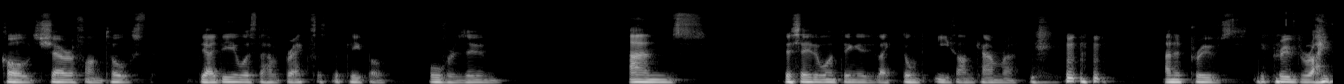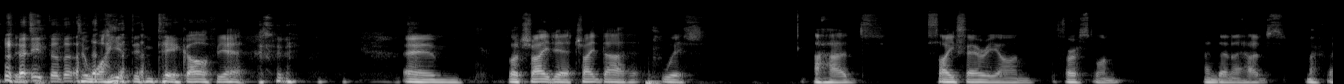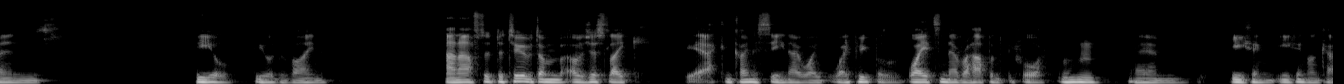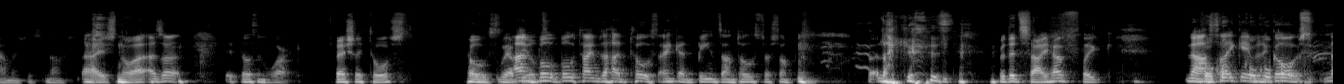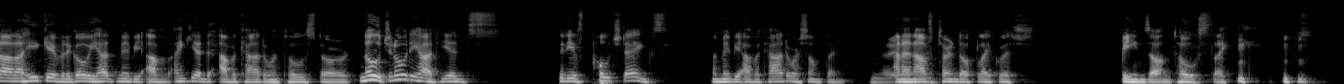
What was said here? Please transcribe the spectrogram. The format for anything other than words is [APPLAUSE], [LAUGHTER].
called Sheriff on Toast. The idea was to have breakfast with people over Zoom. And they say the one thing is like don't eat on camera. [LAUGHS] And it proved it proved right, [LAUGHS] to, Right, it? to why it didn't take off, yeah. [LAUGHS] um so I tried yeah, tried that with I had Si Ferry on the first one, and then I had my friends Theo, Theo Divine. And after the two of them, I was just like, yeah, I can kind of see now why why people why it's never happened before. mm-hmm. Um, eating eating on camera is just not. Ah, it's not, is it? [LAUGHS] It doesn't work. Especially toast. Toast. We have And both both times I had toast. I think I had beans on toast or something. [LAUGHS] But like, What [LAUGHS] did Si have? Like, no, Cocoa- so I gave it a go. Pops? No, no, he gave it a go. He had maybe av- I think he had avocado on toast or no. Do you know what he had? He had did he have poached eggs and maybe avocado or something? and then I've turned up like with beans on toast, like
